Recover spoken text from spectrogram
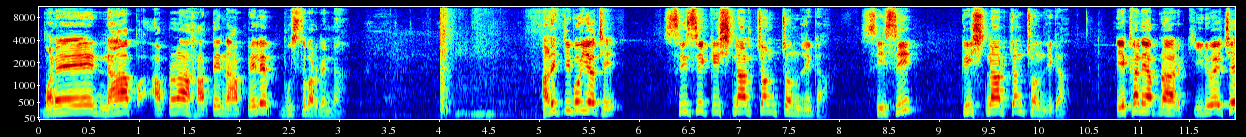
মানে না, আপনারা হাতে না পেলে বুঝতে পারবেন না। আরেকটি বই আছে, শ্রী শ্রী কৃষ্ণার্চন চন্দ্রিকা। শ্রী শ্রী কৃষ্ণার্চন চন্দ্রিকা। এখানে আপনার কি রয়েছে?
